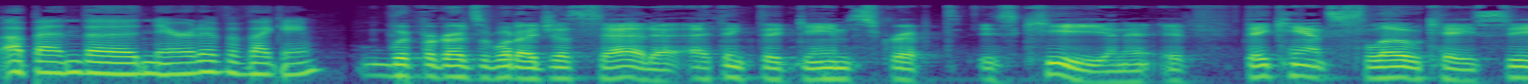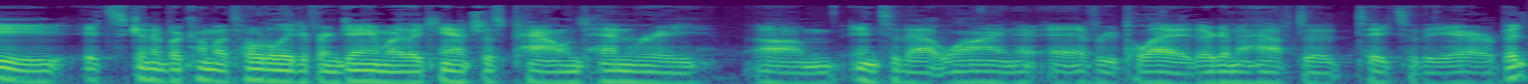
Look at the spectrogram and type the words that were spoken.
upend the narrative of that game? With regards to what I just said, I think the game script is key. And if they can't slow KC, it's going to become a totally different game where they can't just pound Henry um, into that line every play. They're going to have to take to the air. But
